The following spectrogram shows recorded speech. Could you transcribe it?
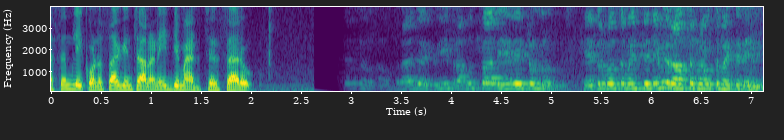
అసెంబ్లీ కొనసాగించాలని డిమాండ్ చేశారు. రాజా ఈ ప్రభుత్వాలు ఏలేటోళ్ళు కేంద్ర ప్రభుత్వం అయితేనేమి రాష్ట్ర ప్రభుత్వం అయితేనేమి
